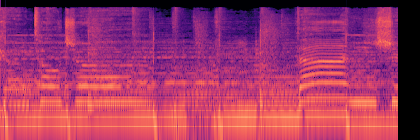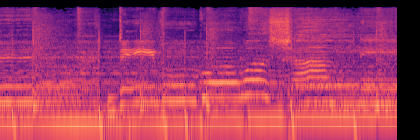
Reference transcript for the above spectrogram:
更透彻，但是抵不过我想你。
